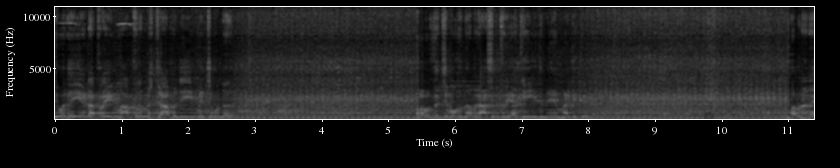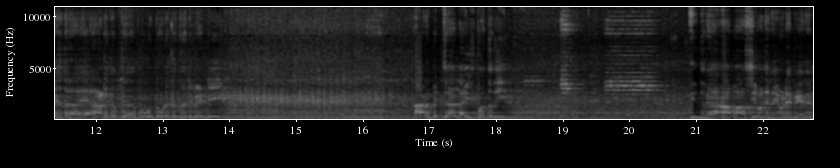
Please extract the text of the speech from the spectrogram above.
ജോലി ചെയ്യേണ്ട അത്രയും മാത്രം സ്റ്റാഫിനെയും വെച്ചുകൊണ്ട് പ്രവർത്തിച്ചു പോകുന്ന ഒരു ആശുപത്രിയാക്കി ഇതിനെ മാറ്റിക്കഴിഞ്ഞു ഭവനരഹിതരായ ആളുകൾക്ക് ഭൂമി കൊടുക്കുന്നതിന് വേണ്ടി ആരംഭിച്ച ലൈഫ് പദ്ധതി. ഇന്ദിര ആവാസ് യോജനയുടെ പേരിൽ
